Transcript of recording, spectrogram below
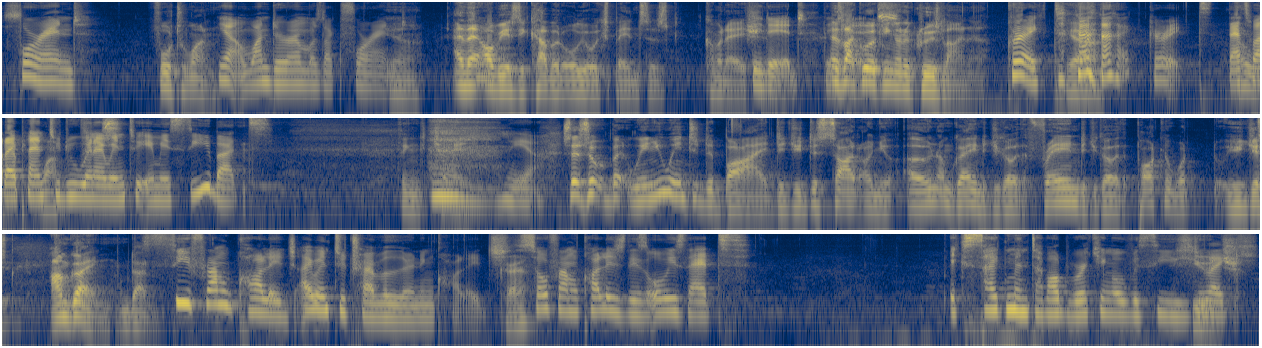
four end. Four to one. Yeah, one dirham was like four end. Yeah. And they obviously covered all your expenses, accommodation. They did, they it's like working on a cruise liner. Correct. Yeah. Correct. That's Oh, what I planned to do when I went to MSC, but Things change. yeah. so, so, but when you went to Dubai, did you decide on your own? I'm going. Did you go with a friend? Did you go with a partner? What? You just, I'm going. I'm done. See, from college, I went to travel learning college. Okay. So from college, there's always that excitement about working overseas. You're like, Huge.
